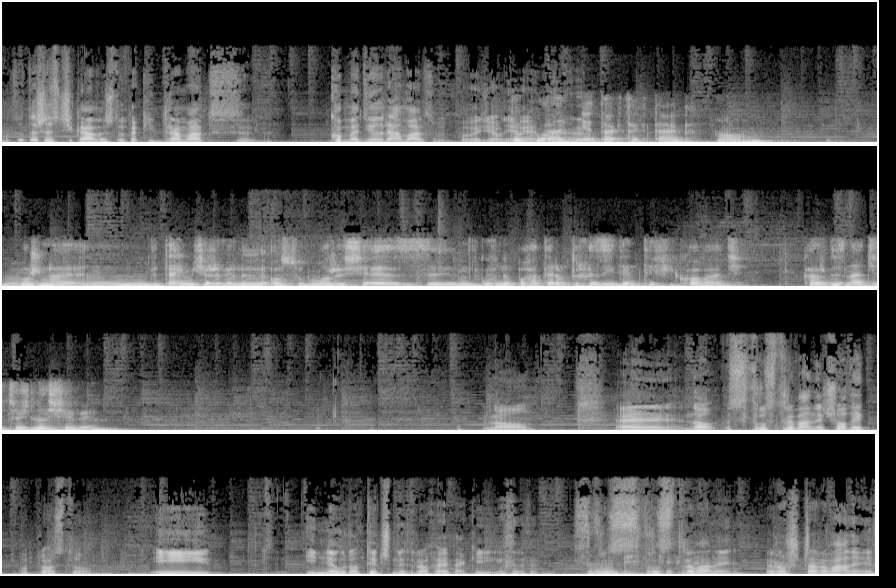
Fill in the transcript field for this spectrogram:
No to też jest ciekawe, że to taki dramat komediodramat, bym powiedział, nie Dokładnie, wiem. tak, tak, tak. O. Można, mm, wydaje mi się, że wiele osób może się z głównym bohaterem trochę zidentyfikować. Każdy znajdzie coś dla siebie. No. E, no, sfrustrowany człowiek po prostu. I, i neurotyczny trochę, taki tak, sfrustrowany, rozczarowany.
